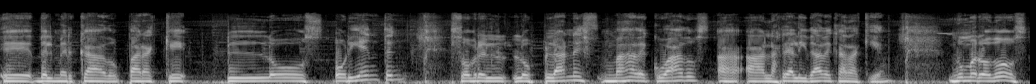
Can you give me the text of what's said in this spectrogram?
del mercado para que los orienten sobre los planes más adecuados a, la realidad de cada quien. Número dos,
